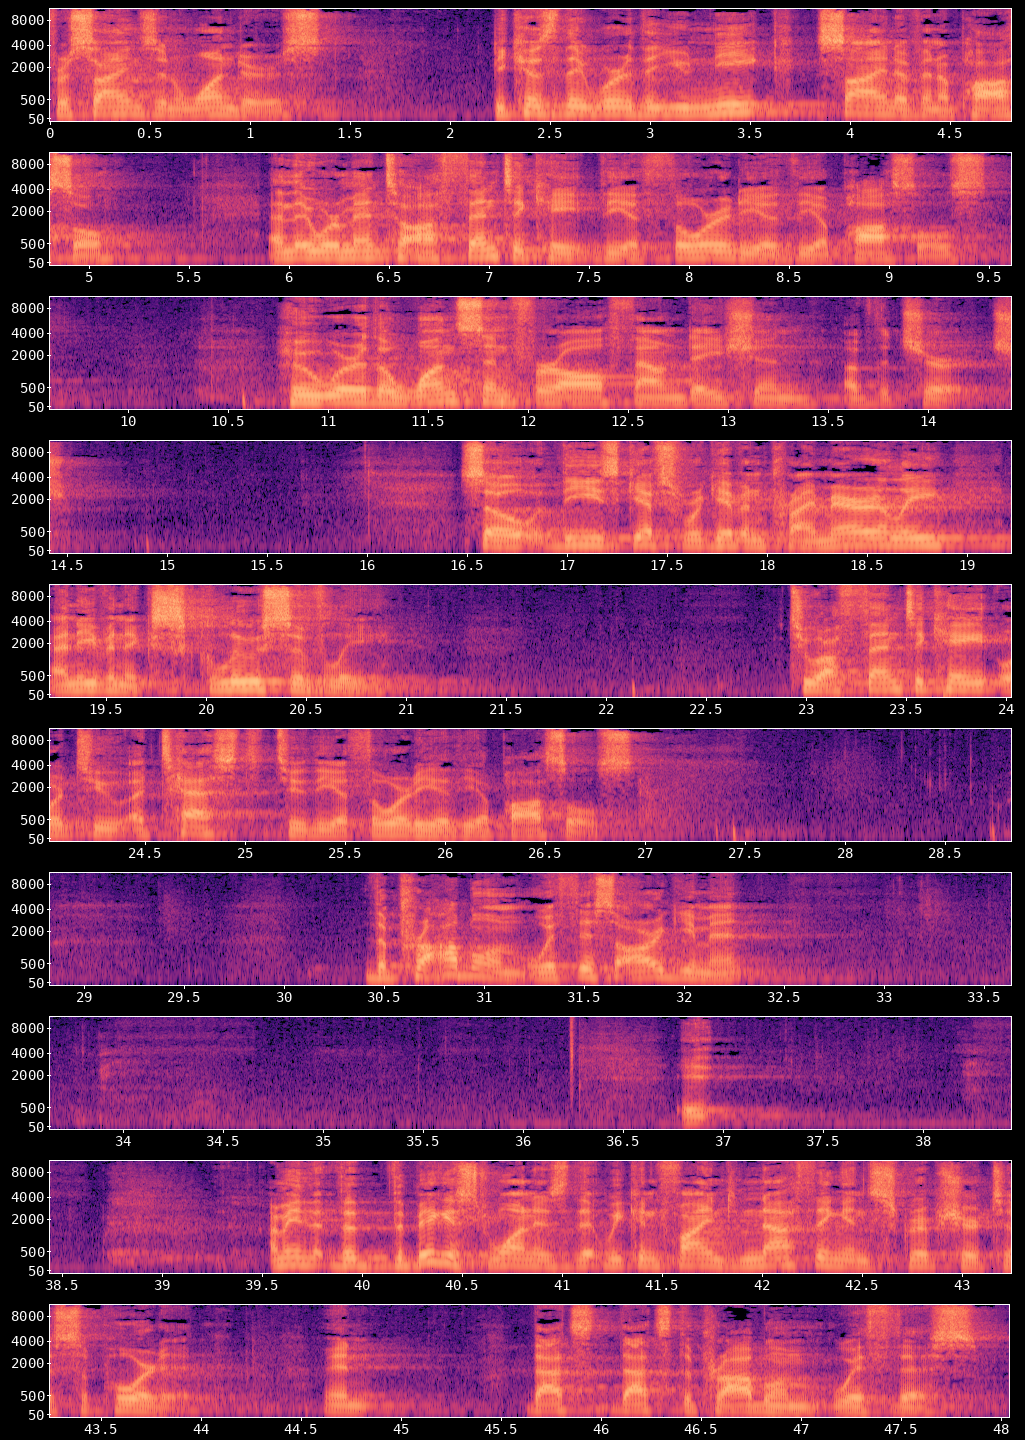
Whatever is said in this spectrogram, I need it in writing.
for signs and wonders because they were the unique sign of an apostle and they were meant to authenticate the authority of the apostles who were the once and for all foundation of the church. So these gifts were given primarily and even exclusively to authenticate or to attest to the authority of the apostles. The problem with this argument it, I mean, the, the biggest one is that we can find nothing in Scripture to support it. And that's, that's the problem with this.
